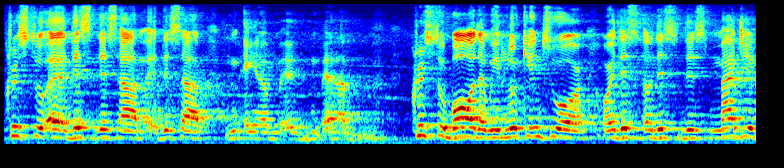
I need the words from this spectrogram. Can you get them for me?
crystal, uh, this, this, um, this, uh, you know, uh, crystal ball that we look into, or, or this, or this, this magic,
